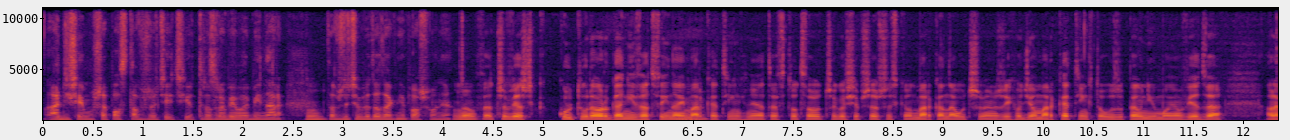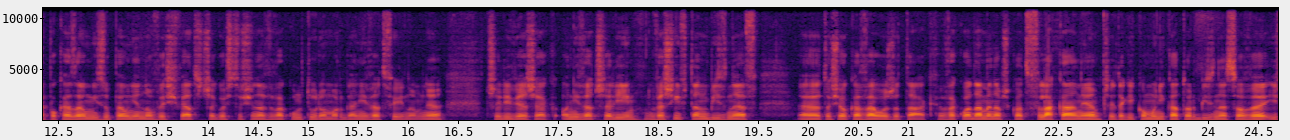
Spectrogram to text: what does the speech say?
a dzisiaj muszę postaw wrzucić, jutro zrobię webinar, Mhm. to w życiu by to tak nie poszło, nie? No, znaczy wiesz, kultura organizacyjna Mhm. i marketing, nie? To jest to, co, czego się przede wszystkim od Marka nauczyłem. Jeżeli chodzi o marketing, to uzupełnił moją wiedzę, ale pokazał mi zupełnie nowy świat czegoś, co się nazywa kulturą organizacyjną, nie? Czyli wiesz, jak oni zaczęli, weszli w ten biznes, to się okazało, że tak, zakładamy na przykład Slacka, nie? Czyli taki komunikator biznesowy i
